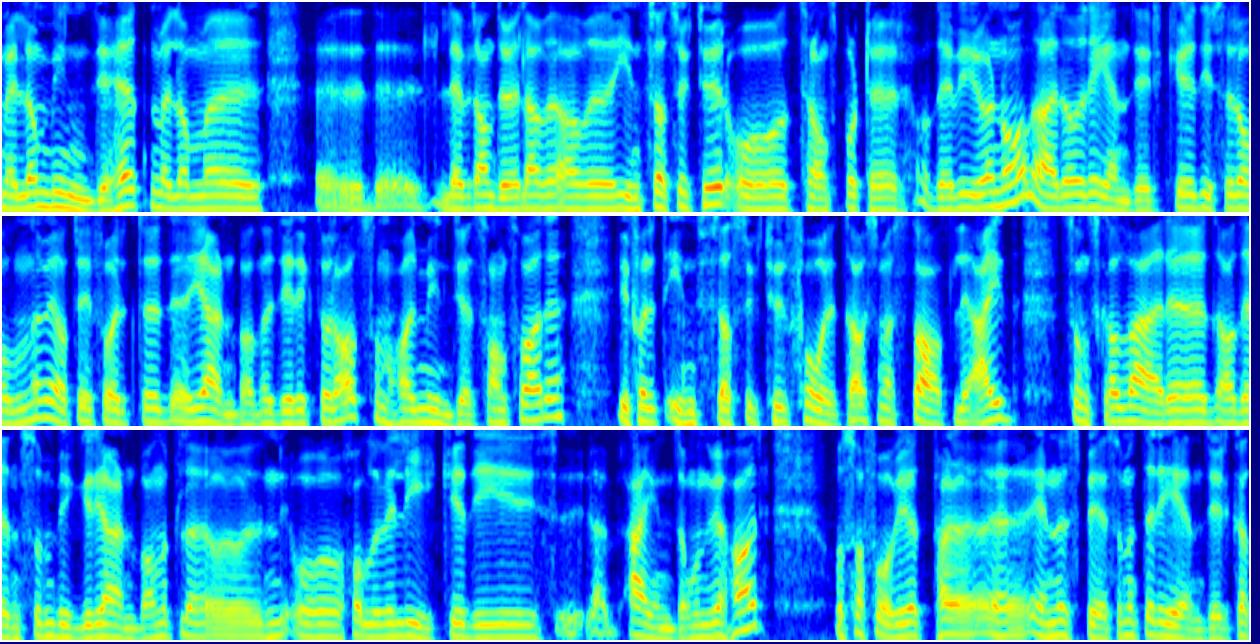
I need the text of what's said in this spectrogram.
mellom myndighet, mellom eh, leverandør av, av, infrastruktur og transportør. Og Det vi gjør nå, det er å rendyrke disse rollene ved at vi får et jernbanedirektorat som har myndighetsansvaret. Vi får et infrastrukturforetak som er statlig eid, som skal være da den som bygger jernbane og holder ved like de eiendommene vi har. Og så får vi et eh, NSB som et rendyrka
